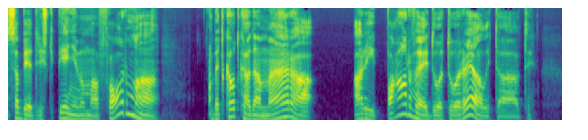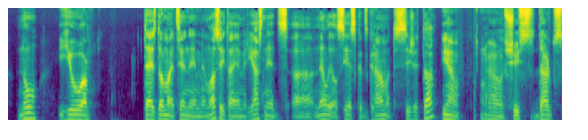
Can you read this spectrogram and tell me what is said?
sabiedriski pieņemamā formā, bet kaut kādā mērā arī pārveido to realitāti. Nu, jo tā, es domāju, cienījamiem lasītājiem ir jāsniedz uh, neliels ieskats grāmatas sižetā. Jā, šis darbs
